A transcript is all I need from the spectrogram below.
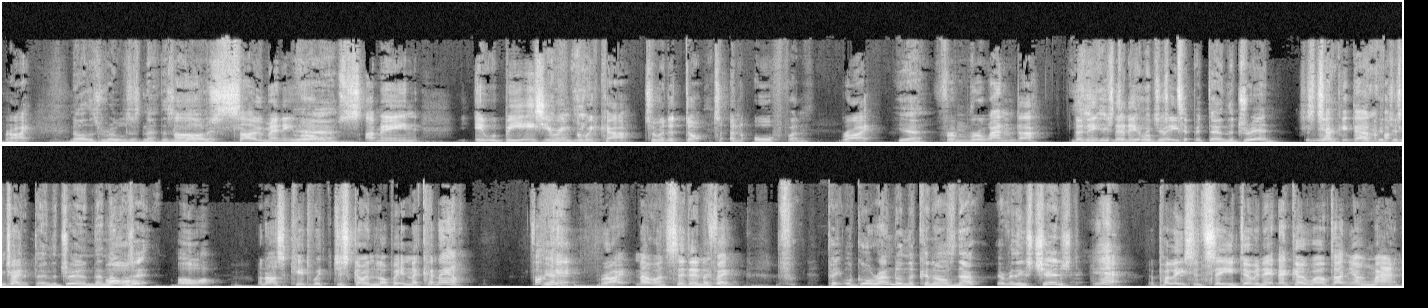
right? No, there's rules, isn't it? There's Oh, laws. there's so many Yeah. rules. I mean, it would be easier and quicker to adopt an orphan, right, yeah. from Rwanda than you it than be it would just be. tip it down the drain. Just chuck you? it down you the fucking just drain. tip it down the drain and then that was it. Or when I was a kid, we'd just go and lob it in the canal. Fuck Yeah. it, right? No one said anything. People go around on the canals now. Everything's changed. Yeah, the police would see you doing it. They'd go, "Well done, young man.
